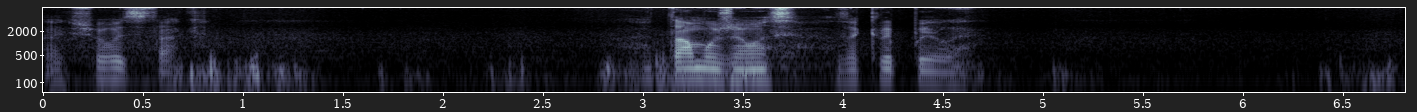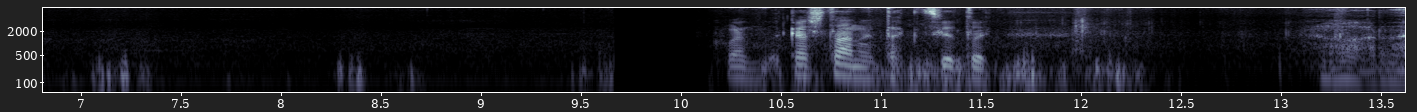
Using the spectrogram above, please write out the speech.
Так що ось так. Там уже ось закріпили. Каштани так цвітуть. Гарно.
